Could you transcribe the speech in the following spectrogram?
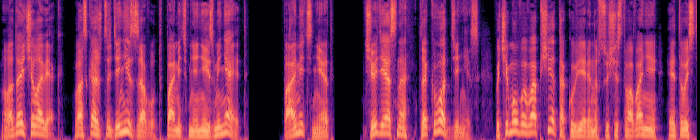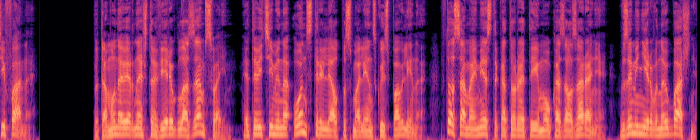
«Молодой человек, вас, кажется, Денис зовут, память мне не изменяет?» «Память нет. Чудесно. Так вот, Денис, почему вы вообще так уверены в существовании этого Стефана? Потому, наверное, что верю глазам своим. Это ведь именно он стрелял по Смоленску из павлина, в то самое место, которое ты ему указал заранее, в заминированную башню.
